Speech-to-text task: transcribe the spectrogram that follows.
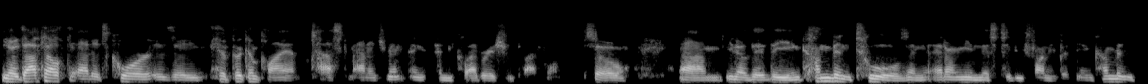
you know, Dock Health at its core is a HIPAA compliant task management and, and collaboration platform. So, um, you know, the, the incumbent tools, and I don't mean this to be funny, but the incumbent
